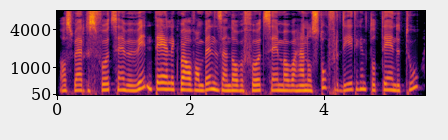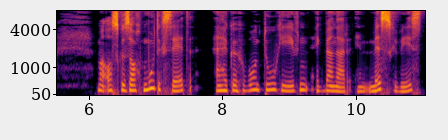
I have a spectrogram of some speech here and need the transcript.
Als we ergens fout zijn, we weten eigenlijk wel van binnen zijn dat we fout zijn, maar we gaan ons toch verdedigen tot het einde toe. Maar als je zachtmoedig bent en je kunt gewoon toegeven, ik ben daarin mis geweest,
